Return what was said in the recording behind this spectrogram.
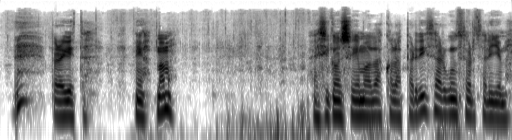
pero aquí está. Venga, vamos. A ver si conseguimos dar con las perdices algún zorzalillo más.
